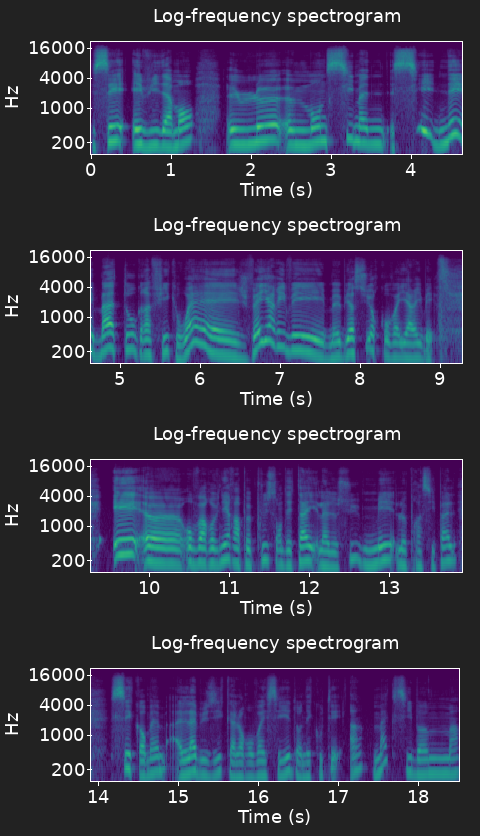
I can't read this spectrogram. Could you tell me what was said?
c'est évidemment le euh, monde cinématographique. Ouais, je vais y arriver, mais bien sûr qu'on va y arriver. Et on va revenir un peu plus en détail là-dessus, mais le principal, c'est quand même la musique. Alors on va essayer d'en écouter un maximum.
